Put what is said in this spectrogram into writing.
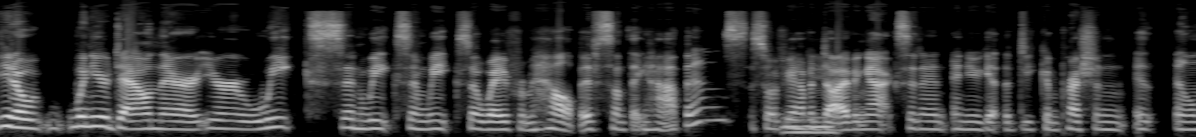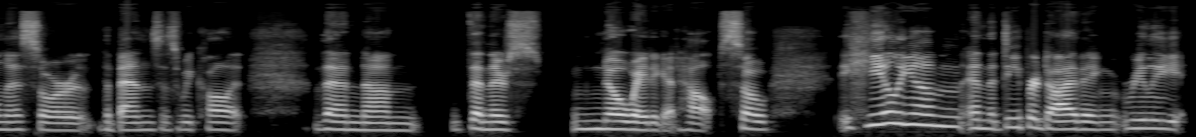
you know, when you're down there, you're weeks and weeks and weeks away from help if something happens. So if you mm-hmm. have a mm-hmm. diving accident and you get the decompression illness or the bends, as we call it, then um, then there's no way to get help. So helium and the deeper diving really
